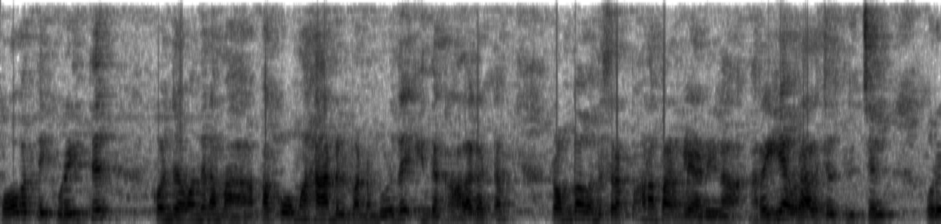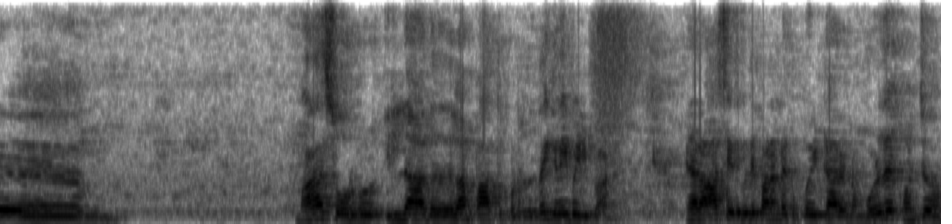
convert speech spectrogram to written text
கோபத்தை குறைத்து கொஞ்சம் வந்து நம்ம பக்குவமாக ஹேண்டில் பண்ணும்பொழுது இந்த காலகட்டம் ரொம்ப வந்து சிறப்பான பலன்களை அடையலாம். நிறைய ஒரு அலைச்சல் திரிச்சல் ஒரு மனசோர்வு இல்லாததெல்லாம் பார்த்து கொடுறது இறை வழிபாடு. ஏன்னா ராசி அதிபதி பன்னெண்டுக்கு போயிட்டாருன்னும் பொழுது கொஞ்சம்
